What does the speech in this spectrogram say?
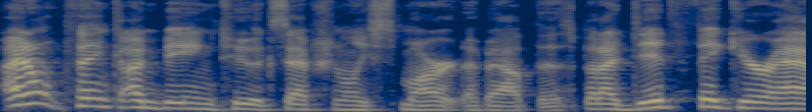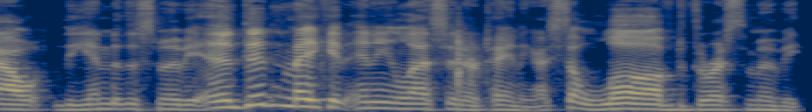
I don't think I'm being too exceptionally smart about this, but I did figure out the end of this movie, and it didn't make it any less entertaining. I still loved the rest of the movie,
